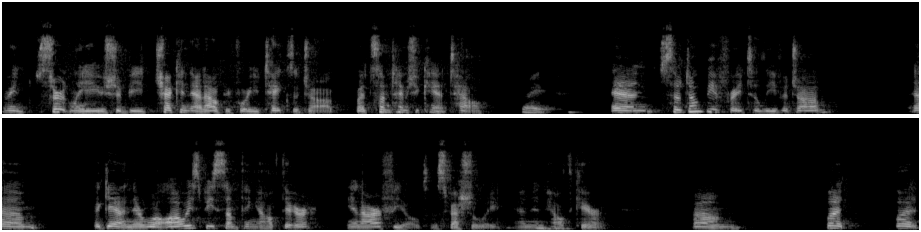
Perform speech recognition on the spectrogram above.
I mean, certainly you should be checking that out before you take the job, but sometimes you can't tell. Right. And so don't be afraid to leave a job. Um, again, there will always be something out there in our field, especially, and in mm-hmm. healthcare. Um, but but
